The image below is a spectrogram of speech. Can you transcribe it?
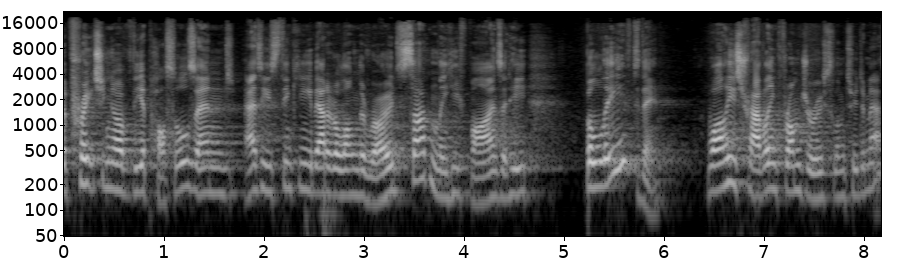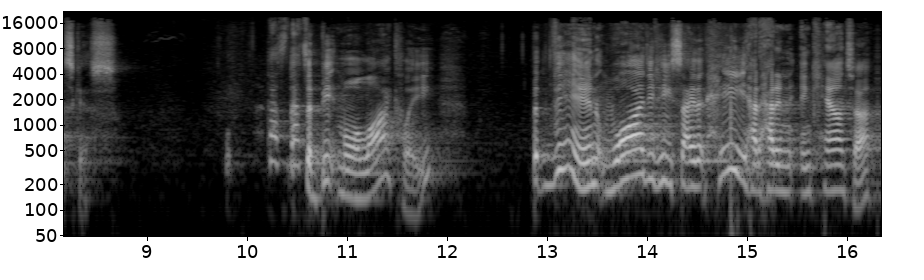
the preaching of the apostles and as he's thinking about it along the road, suddenly he finds that he believed them while he's traveling from Jerusalem to Damascus? That's, that's a bit more likely but then, why did he say that he had had an encounter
